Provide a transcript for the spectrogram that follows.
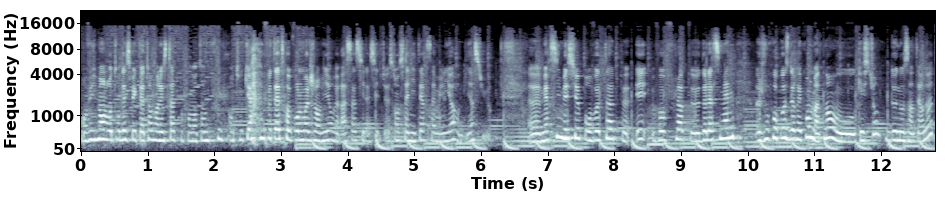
Bon, vivement le retour des spectateurs dans les stades pour qu'on n'entende plus. En tout cas, peut-être pour le mois de janvier, on verra ça si la situation sanitaire s'améliore, bien sûr. Euh, merci messieurs pour vos tops et vos flops de la semaine. Euh, je vous propose de répondre maintenant aux questions de nos internautes.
